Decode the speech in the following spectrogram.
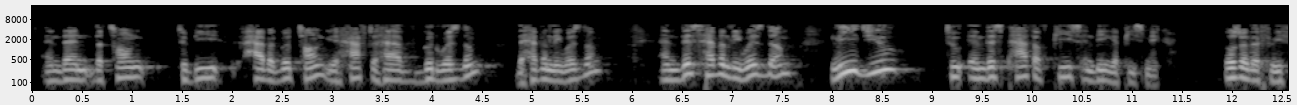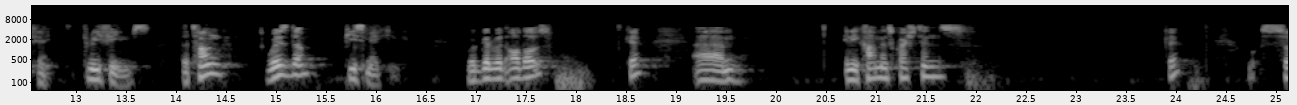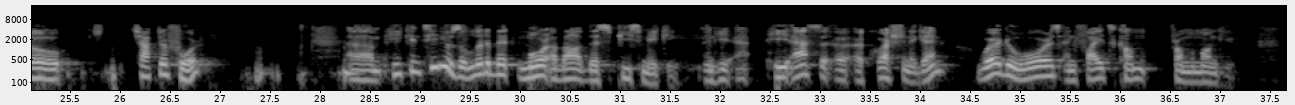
and then the tongue to be have a good tongue, you have to have good wisdom, the heavenly wisdom, and this heavenly wisdom leads you to in this path of peace and being a peacemaker. Those are the three things, three themes the tongue, wisdom, peacemaking. We're good with all those? Okay? Um, any comments, questions? Okay? So, chapter 4, um, he continues a little bit more about this peacemaking. And he, he asks a, a question again Where do wars and fights come from among you?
